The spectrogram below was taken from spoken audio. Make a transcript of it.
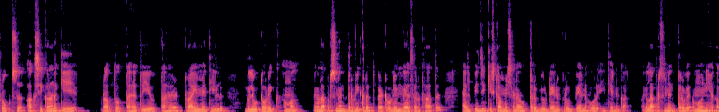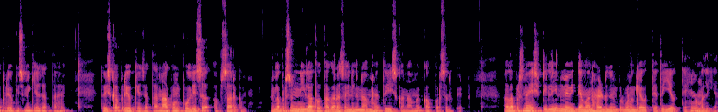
फ्रोक्ट्स ऑक्सीकरण के प्राप्त होता है तो ये होता है ट्राईमेथिल ग्लूटोरिक अमल। अगला प्रश्न है, द्रवीकृत पेट्रोलियम गैस अर्थात एलपीजी किसका मिश्रण है? उत्तर, ब्यूटेन, प्रोपेन और इथेन का। अगला प्रश्न है द्रव्य अमोनिया का प्रयोग किसमें किया जाता है? तो इसका प्रयोग किया जाता है, नाखून पोलिस अपसारक में। अगला प्रश्न नीला थोथा का रासायनिक नाम है तो इसका नाम है कॉपर सल्फेट। अगला प्रश्न है, एसिटिलीन में विद्यमान हाइड्रोजन परमाणु क्या होते हैं? तो ये होते हैं अमलीय।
